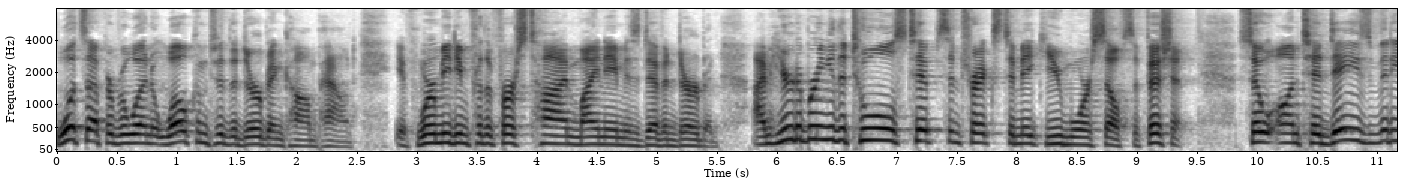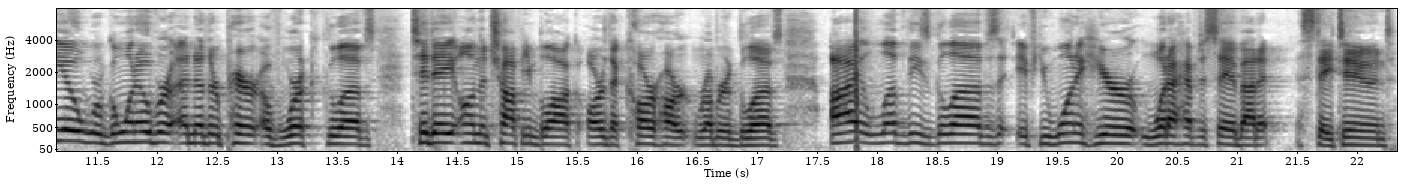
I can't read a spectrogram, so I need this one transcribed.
What's up everyone? Welcome to the Durbin Compound. If we're meeting for the first time, my name is Devin Durbin. I'm here to bring you the tools, tips, and tricks to make you more self-sufficient. So on today's video, we're going over another pair of work gloves. Today on the chopping block are the Carhartt rubber gloves. I love these gloves. If you wanna hear what I have to say about it, stay tuned.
